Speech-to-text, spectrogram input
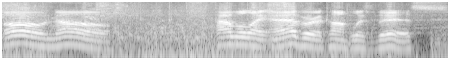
Oh no! How will I ever accomplish this?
